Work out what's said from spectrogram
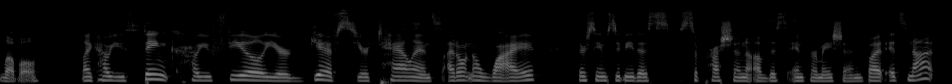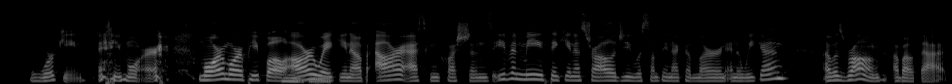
level. Like how you think how you feel your gifts your talents. I don't know why there seems to be this suppression of this information but it's not working anymore. More and more people mm-hmm. are waking up are asking questions. Even me thinking astrology was something i could learn in a weekend i was wrong about that.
